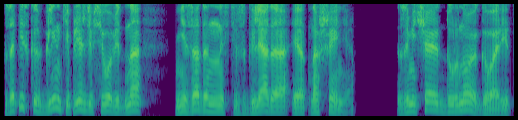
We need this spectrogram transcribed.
В записках Глинки прежде всего видна незаданность взгляда и отношения. Замечает дурное, говорит,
